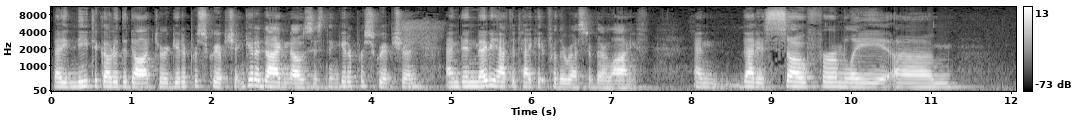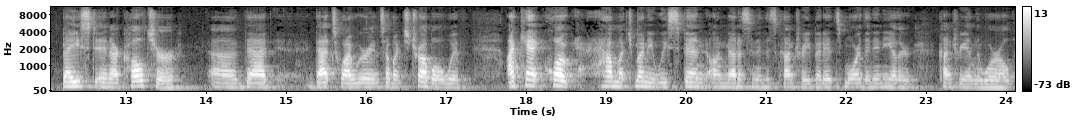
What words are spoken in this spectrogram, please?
they need to go to the doctor, get a prescription, get a diagnosis, then get a prescription, and then maybe have to take it for the rest of their life. And that is so firmly um, based in our culture uh, that that's why we're in so much trouble with. I can't quote how much money we spend on medicine in this country, but it's more than any other country in the world.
